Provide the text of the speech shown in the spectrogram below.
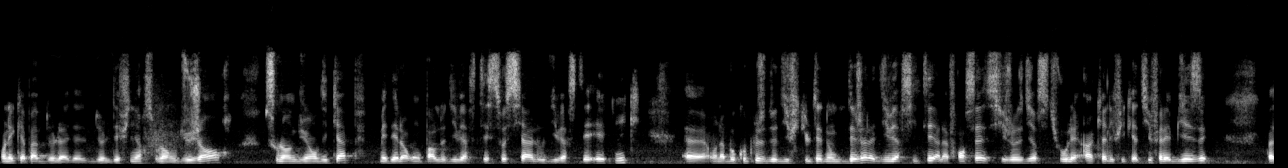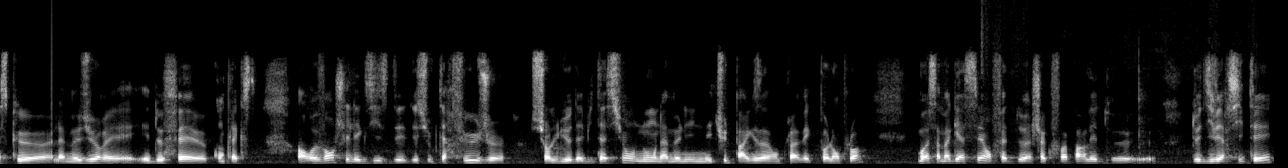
On est capable de, de, le définir sous l'angle du genre, sous l'angle du handicap, mais dès lors on parle de diversité sociale ou diversité ethnique, on a beaucoup plus de difficultés. Donc déjà la diversité à la française, si j'ose dire, si tu voulais un qualificatif, elle est biaisée parce que la mesure est, de fait complexe. En revanche, il existe des, subterfuges sur le lieu d'habitation. Nous, on a mené une étude, par exemple, avec Pôle Emploi. Moi, ça m'agaçait en fait de à chaque fois parler de, diversité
